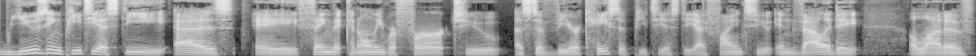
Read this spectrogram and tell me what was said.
using PTSD as a thing that can only refer to a severe case of PTSD, I find to invalidate a lot of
